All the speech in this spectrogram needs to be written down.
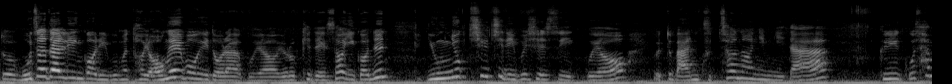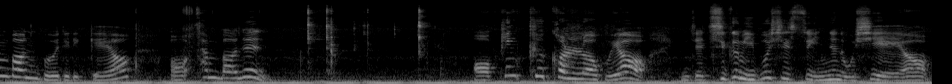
또 모자 달린 걸 입으면 더 영해 보이더라고요. 이렇게 돼서 이거는 6677 입으실 수 있고요. 이것도 19,000원입니다. 그리고 3번 보여드릴게요. 어, 3번은 어, 핑크 컬러고요. 이제 지금 입으실 수 있는 옷이에요.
